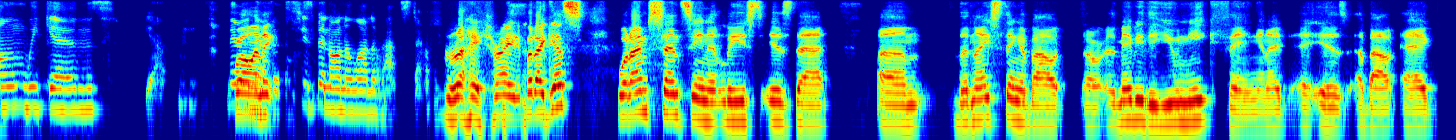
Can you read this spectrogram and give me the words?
long weekends. Yeah. Mary well, and it, she's been on a lot of that stuff. Right, right. but I guess what I'm sensing at least is that um, the nice thing about, or maybe the unique thing, and I, is about ag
